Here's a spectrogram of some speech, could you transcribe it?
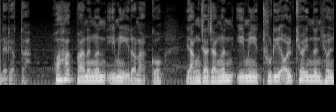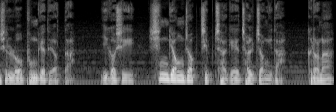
내렸다. 화학 반응은 이미 일어났고 양자장은 이미 둘이 얽혀 있는 현실로 붕괴되었다. 이것이 신경적 집착의 절정이다. 그러나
